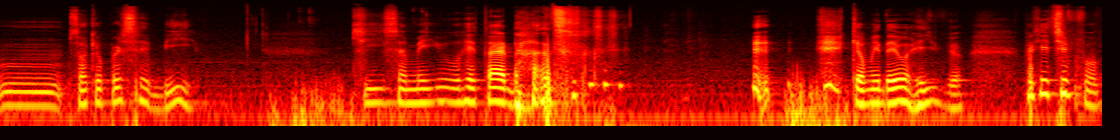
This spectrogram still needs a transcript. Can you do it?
Hum, só que eu percebi que isso é meio retardado. que é uma ideia horrível. Porque, tipo,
